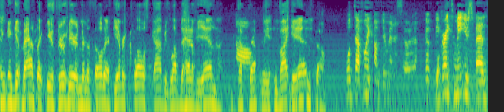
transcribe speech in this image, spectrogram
and can get bands like you through here in Minnesota. If you're ever close, God, we'd love to have you in. Def- Definitely invite you in. So, We'll definitely come through Minnesota. It'd be great to meet you, Spence.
